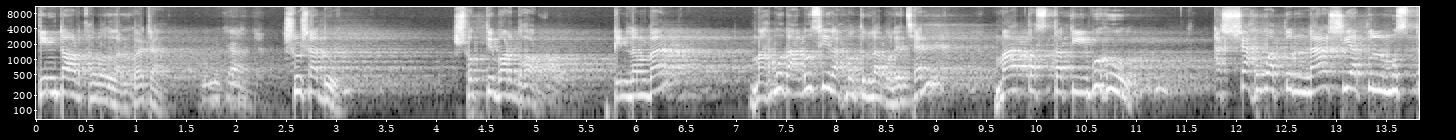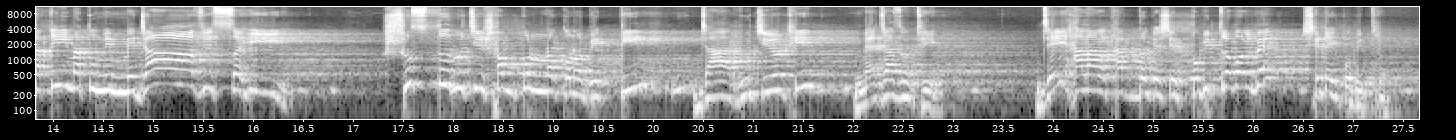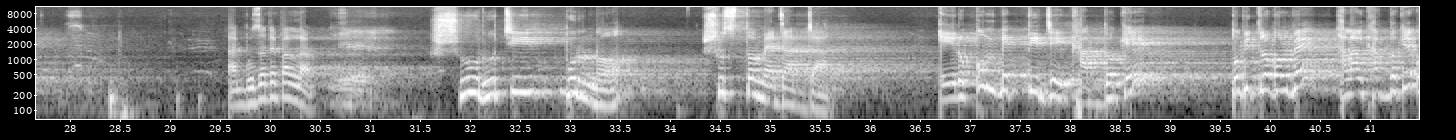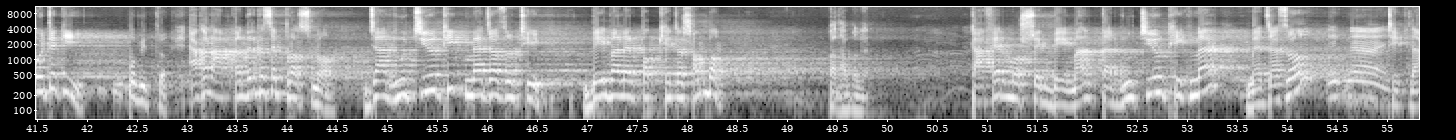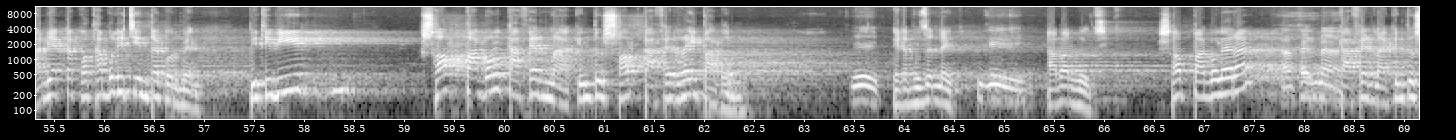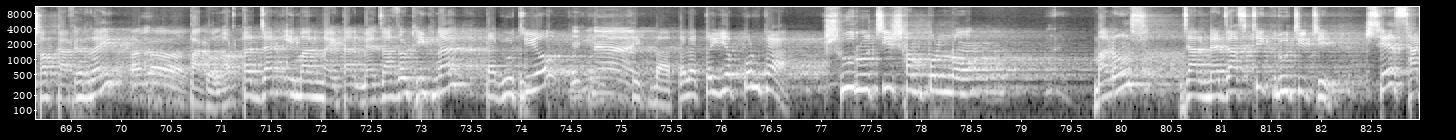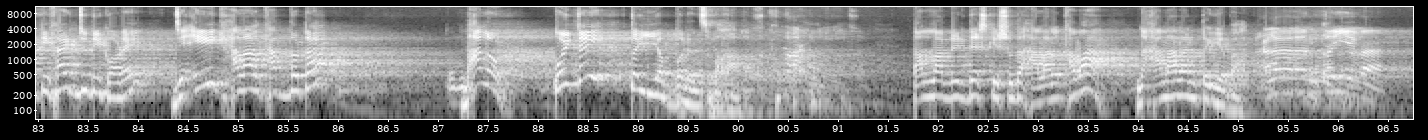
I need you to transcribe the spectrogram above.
তিনটা অর্থ বললাম কয়টা? সুস্বাদু শক্তিবর্ধক। তিন নাম্বার মাহমুদ আলুসি রহমতুল্লাহ বলেছেন মা তস্তাতি বুহু সুস্থ রুচি সম্পন্ন কোন ব্যক্তি যার রুচিও ঠিক, মেজাজও ঠিক। যেই হালাল খাদ্যকে সে পবিত্র বলবে, সেটাই পবিত্র। আর বুঝাতে পারলাম? সুরুচিপূর্ণ সুস্থ মেজাজ যার এইরকম ব্যক্তি যে খাদ্যকে পবিত্র বলবে, হালাল খাদ্যকে, ওইটা কি? পবিত্র। এখন আপনাদের কাছে প্রশ্ন যার রুচিও ঠিক, মেজাজও ঠিক, বেইমানের পক্ষে এটা সম্ভব? কথা বলেন। কাফের মোশেক বেমান তার রুচিও ঠিক না মেজাজও ঠিক না। আমি একটা কথা বলি চিন্তা করবেন। পৃথিবীর সব পাগল কাফের না কিন্তু সব কাফেররাই পাগল। এটা বুঝেন নাই? আবার বলছি সব পাগলেরা কাফের না। কাফের না কিন্তু সব কাফেররাই পাগল। অর্থাৎ যার ইমান নাই তার মেজাজও ঠিক না তার রুচিও ঠিক নাই। ঠিক না। তাহলে তৈয়ব কোনটা? সুরুচি সম্পন্ন। মানুষ যার মেজাজ ঠিক রুচি ঠিক সে সার্টিফাইড যদি করে যে এই হালাল খাদ্যটা ভালো ওইটাই তৈয়ব বলেন। আল্লাহর নির্দেশ কি শুধু হালাল খাওয়া না হালালান তৈয়বা।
